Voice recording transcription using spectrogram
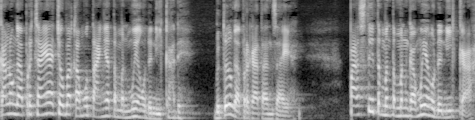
Kalau nggak percaya, coba kamu tanya temenmu yang udah nikah deh. Betul nggak perkataan saya? Pasti teman-teman kamu yang udah nikah,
